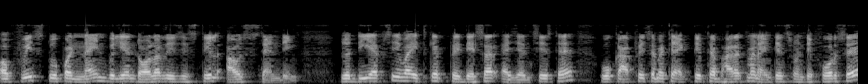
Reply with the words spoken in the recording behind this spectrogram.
of which $2.9 billion is still outstanding. जो डीएफसी व इसके प्रेडेसर एजेंसीज थे वो काफ़ी समय से एक्टिव थे भारत में 1924 से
